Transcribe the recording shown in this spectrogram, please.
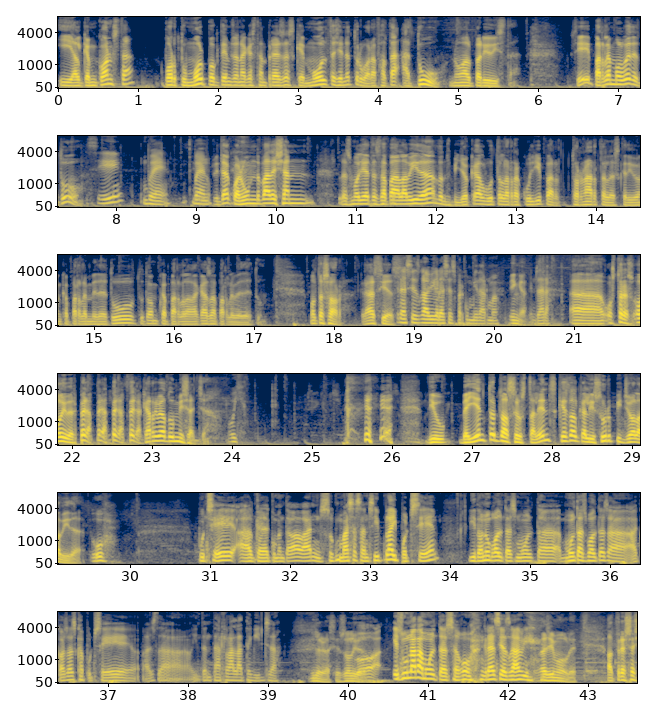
I el que em consta, porto molt poc temps en aquesta empresa, és que molta gent et trobarà a faltar a tu, no al periodista. Sí? Parlem molt bé de tu. Sí? Bé, bueno. És veritat, quan un va deixant les molletes de pa a la vida, doncs millor que algú te les reculli per tornar-te-les, que diuen que parlem bé de tu, tothom que parla a la casa parla bé de tu. Molta sort. Gràcies. Gràcies, Gavi, gràcies per convidar-me. Vinga. Fins ara. Uh, ostres, Oliver, espera, espera, espera, espera, que ha arribat un missatge. Ui. Diu, veient tots els seus talents, què és el que li surt pitjor a la vida? Uh, potser el que comentava abans, sóc massa sensible i potser li dono voltes, molta, moltes voltes a, a coses que potser has d'intentar relativitzar. Mil gràcies, Oliver. Oh, és una de moltes, segur. Gràcies, Gavi. Vagi molt bé. El 360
